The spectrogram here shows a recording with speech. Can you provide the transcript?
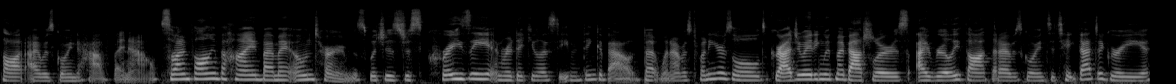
thought I was going to have by now. So I'm falling behind by my own terms, which is just crazy and ridiculous to even think about. But when I was 20 years old, graduating with my bachelor's, I really thought that I was going to take that degree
